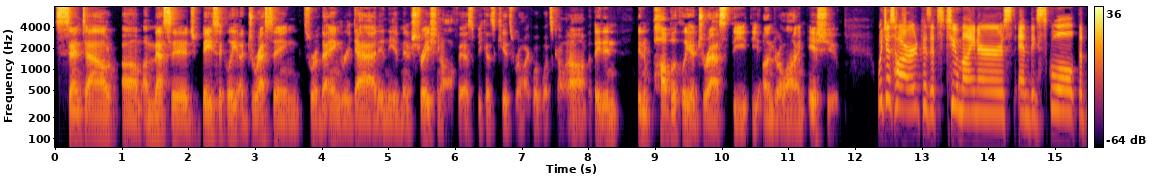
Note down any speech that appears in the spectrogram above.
sent out um, a message basically addressing sort of the angry dad in the administration office because kids were like well, what's going on? But they didn't didn't publicly address the the underlying issue which is hard because it's two minors and the school the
